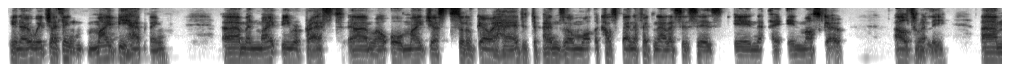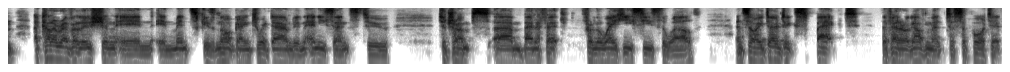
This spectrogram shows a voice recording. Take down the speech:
you know, which I think might be happening um, and might be repressed um, or, or, might just sort of go ahead. It depends on what the cost benefit analysis is in in Moscow. Ultimately, um, a color revolution in in Minsk is not going to redound in any sense to to Trump's um, benefit from the way he sees the world, and so I don't expect the federal government to support it.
